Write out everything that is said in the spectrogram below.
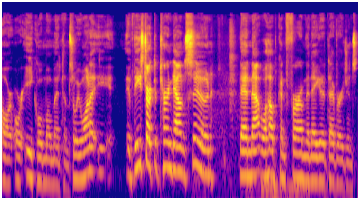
or, or equal momentum. So we want to, if these start to turn down soon, then that will help confirm the negative divergence.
